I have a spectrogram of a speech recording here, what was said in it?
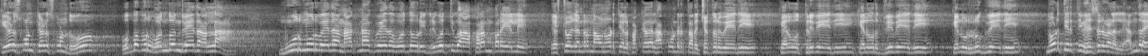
ಕೇಳಿಸ್ಕೊಂಡು ಕೇಳಿಸ್ಕೊಂಡು ಒಬ್ಬೊಬ್ಬರು ಒಂದೊಂದು ವೇದ ಅಲ್ಲ, ಮೂರು ಮೂರು ವೇದ ನಾಲ್ಕು ನಾಲ್ಕು ವೇದ ಓದೋರು ಇದ್ರು. ಇವತ್ತಿಗೂ ಆ ಪರಂಪರೆಯಲ್ಲಿ ಎಷ್ಟೋ ಜನರು ನಾವು ನೋಡ್ತೀವಲ್ಲ, ಪಕ್ಕದಲ್ಲಿ ಹಾಕ್ಕೊಂಡಿರ್ತಾರೆ, ಚತುರ್ವೇದಿ, ಕೆಲವು ತ್ರಿವೇದಿ, ಕೆಲವರು ದ್ವಿವೇದಿ, ಕೆಲವರು ಋಗ್ವೇದಿ. ನೋಡ್ತಿರ್ತೀವಿ ಹೆಸರುಗಳಲ್ಲಿ. ಅಂದರೆ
